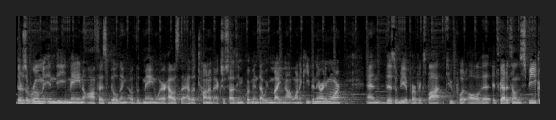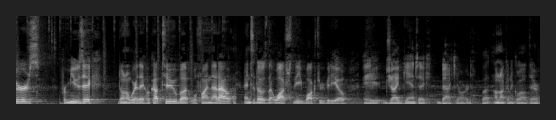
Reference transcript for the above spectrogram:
There's a room in the main office building of the main warehouse that has a ton of exercising equipment that we might not want to keep in there anymore. And this would be a perfect spot to put all of it. It's got its own speakers for music. Don't know where they hook up to, but we'll find that out. And to those that watched the walkthrough video, a gigantic backyard, but I'm not gonna go out there.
